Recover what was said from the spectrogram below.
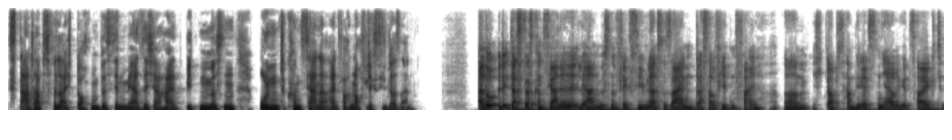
Startups vielleicht doch ein bisschen mehr Sicherheit bieten müssen und Konzerne einfach noch flexibler sein? Also, dass, dass Konzerne lernen müssen, flexibler zu sein, das auf jeden Fall. Ähm, ich glaube, das haben die letzten Jahre gezeigt.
